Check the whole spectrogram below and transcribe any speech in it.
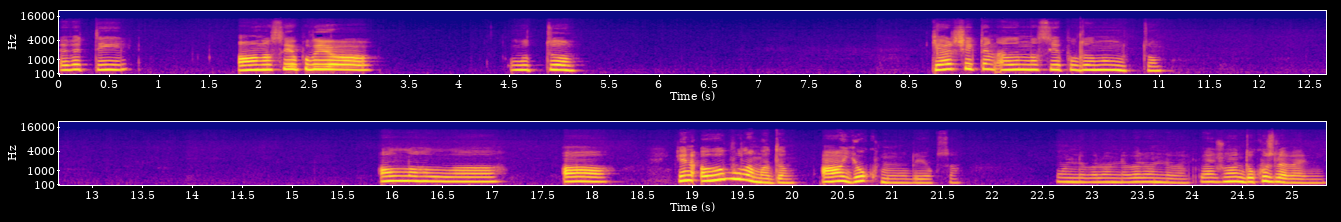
Evet değil. Aa nasıl yapılıyor? Unuttum. Gerçekten ağın nasıl yapıldığını unuttum. Allah Allah. Aa. Yani ağı bulamadım. Aa yok mu oldu yoksa? 10 level 10 level 10 level. Ben şu an 9 level miyim?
